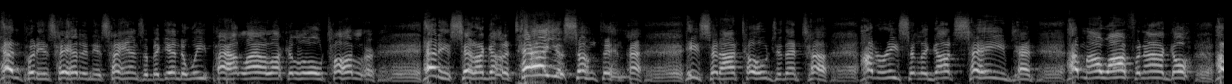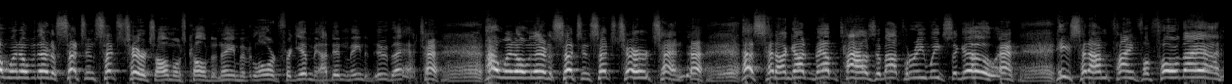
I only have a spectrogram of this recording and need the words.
and put his head in his hands and began to weep out loud like a little toddler. And he said, I got to tell you something. He said, I told you that uh, I'd recently got saved. And uh, my wife and I go, I went over there to such and such church. I almost called the name of it. Lord, forgive me. I didn't mean to do that. Uh, I went over there to such and such church and uh, I said, I got baptized about three weeks ago. And he said, I'm thankful for that.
